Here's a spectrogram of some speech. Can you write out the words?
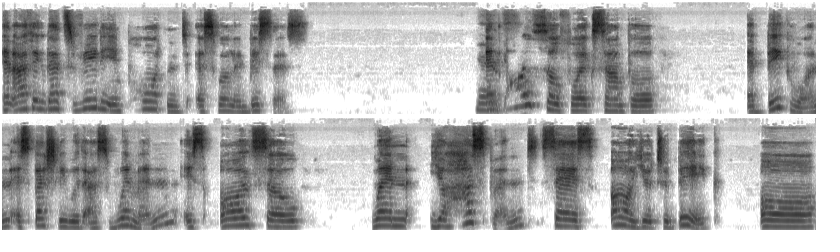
And I think that's really important as well in business. Yes. And also, for example, a big one, especially with us women, is also when your husband says, Oh, you're too big, or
